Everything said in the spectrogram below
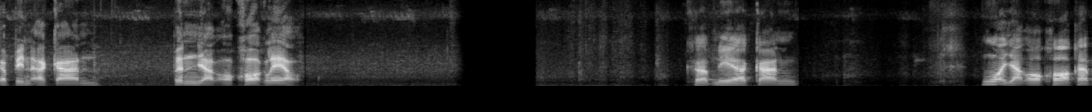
ก็เป็นอาการเพิ่นอยากออกคอกแล้ว ครับนี่อาการงัวอยากออกคอกครับ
